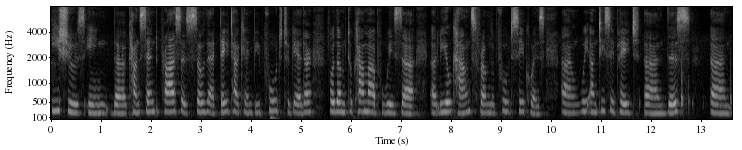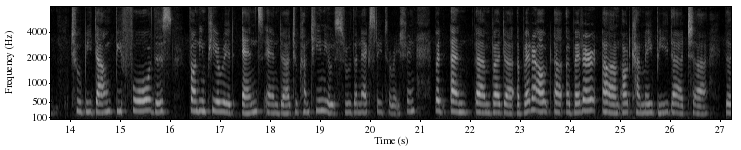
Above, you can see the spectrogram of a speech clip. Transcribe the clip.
issues in the consent process so that data can be pulled together for them to come up with uh, allele counts from the pooled sequence. Uh, we anticipate uh, this um, to be done before this funding period ends and uh, to continue through the next iteration. But and um, but uh, a better out uh, a better um, outcome may be that uh, the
